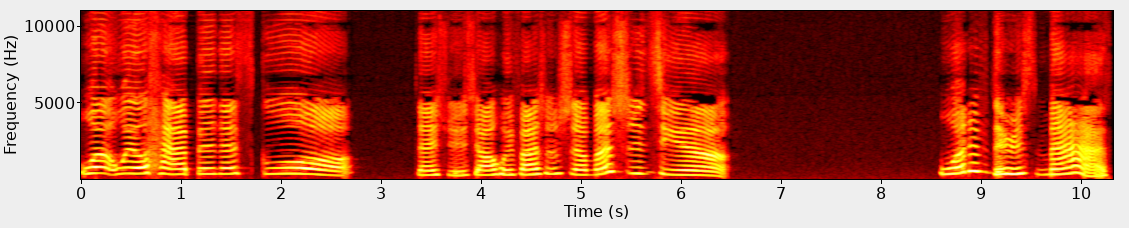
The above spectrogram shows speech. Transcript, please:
What will happen at school？在学校会发生什么事情？What if there is math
